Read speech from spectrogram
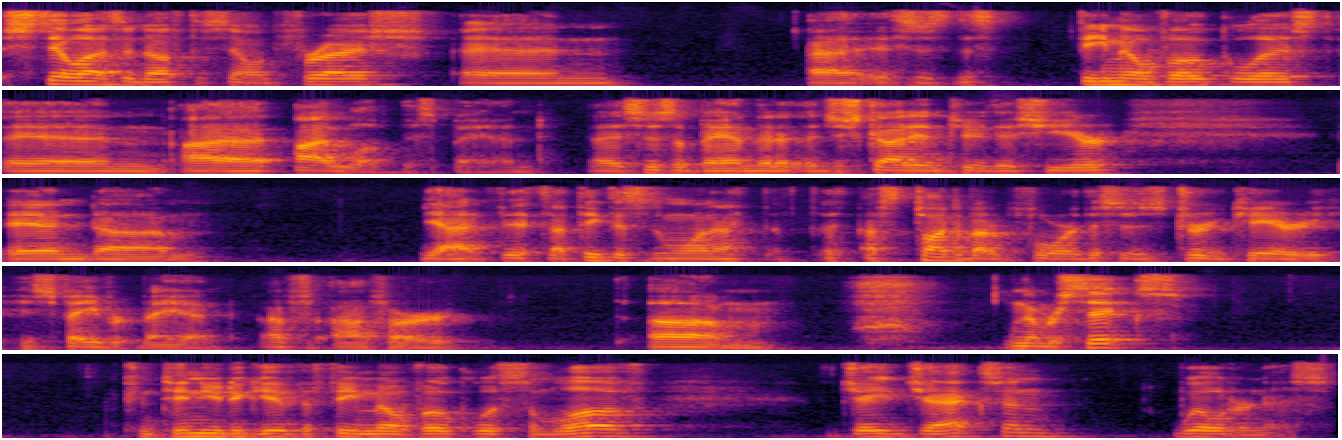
still has enough to sound fresh. And uh, it's just this female vocalist, and I, I love this band. This is a band that I just got into this year. And um, yeah, I think this is the one I, I've talked about it before. This is Drew Carey, his favorite band. I've, I've heard. Um, number six, continue to give the female vocalist some love. Jade Jackson, Wilderness.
